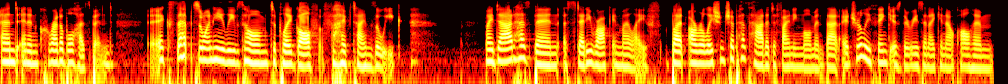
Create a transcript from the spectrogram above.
and an incredible husband, except when he leaves home to play golf five times a week. My dad has been a steady rock in my life, but our relationship has had a defining moment that I truly think is the reason I can now call him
